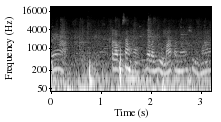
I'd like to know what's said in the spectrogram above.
ด้วยอะแต่เราไปสั่งของที่เราหิวมากตอนนี้หิวมาก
